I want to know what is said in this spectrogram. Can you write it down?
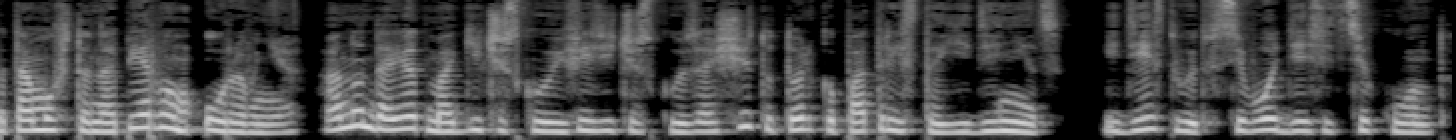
потому что на первом уровне оно дает магическую и физическую защиту только по 300 единиц и действует всего 10 секунд.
